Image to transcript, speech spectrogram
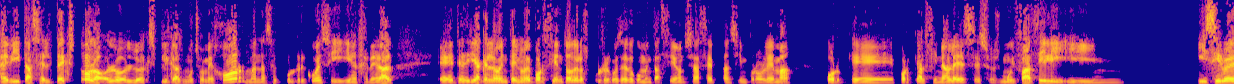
editas el texto, lo, lo- lo explicas mucho mejor, mandas el pull request y, y en general eh, te diría que el 99% de los pull requests de documentación se aceptan sin problema porque, porque al final es eso, es muy fácil y, y, y sirve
